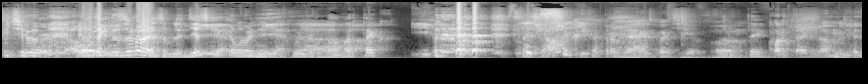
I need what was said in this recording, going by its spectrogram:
Почему? Колонии. Они так называются, блядь, детские колонии. нет, Хули. а, Да, в Артек. Их сначала их отправляют в эти, в Артек. в Артек, да, блядь.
